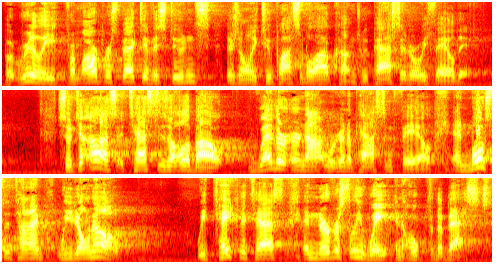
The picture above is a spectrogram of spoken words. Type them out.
But really, from our perspective as students, there's only two possible outcomes we passed it or we failed it. So to us, a test is all about whether or not we're going to pass and fail, and most of the time, we don't know. We take the test and nervously wait and hope for the best.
